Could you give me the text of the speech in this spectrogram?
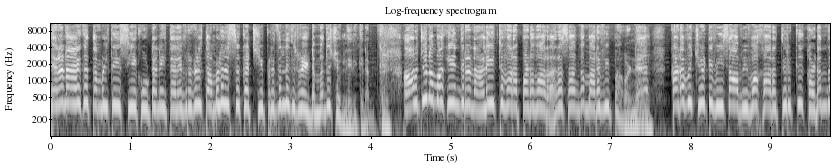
ஜனநாயக தமிழ் தேசிய கூட்டணி தலைவர்கள் தமிழரசு கட்சி பிரதிநிதிகளிடம் வந்து சொல்லியிருக்கிறோம் அர்ஜுன மகேந்திரன் அழைத்து வரப்படுவார் அரசாங்கம் அறிவிப்பவன். கடவுச்சீட்டு விசா விவகாரத்திற்கு கடந்த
